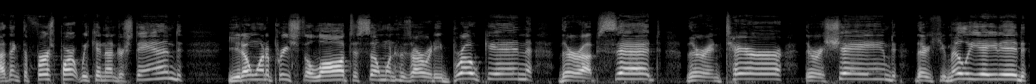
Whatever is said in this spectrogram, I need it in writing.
I think the first part we can understand you don't want to preach the law to someone who's already broken, they're upset, they're in terror, they're ashamed, they're humiliated.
